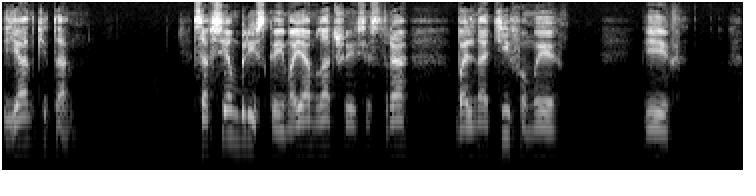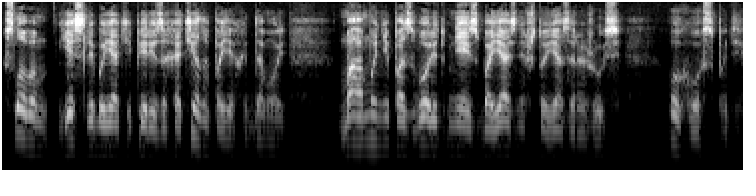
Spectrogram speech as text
Янки там. Совсем близко, и моя младшая сестра больна тифом, и... и... Словом, если бы я теперь и захотела поехать домой, мама не позволит мне из боязни, что я заражусь. О, Господи!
